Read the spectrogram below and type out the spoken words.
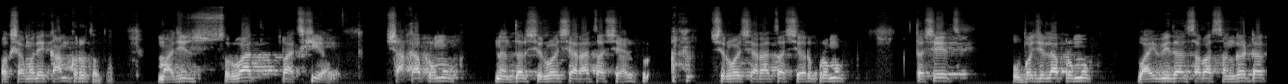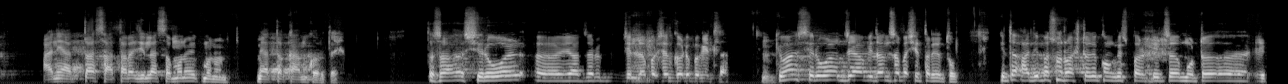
पक्षामध्ये काम करत होतो. माझी सुरुवात राजकीय शाखा प्रमुख नंतर शिरवळ शहराचा शहर शिरवळ शहराचा शहर प्रमुख तसेच उपजिल्हा प्रमुख वायू विधानसभा संघटक आणि आता सातारा जिल्हा समन्वयक म्हणून मी आता काम करतोय. तसा शिरवळ या जर जिल्हा परिषद गट बघितला. किंवा शिरवळ ज्या विधानसभा क्षेत्रात येतो तिथं आधीपासून राष्ट्रवादी काँग्रेस पार्टीचं मोठं एक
